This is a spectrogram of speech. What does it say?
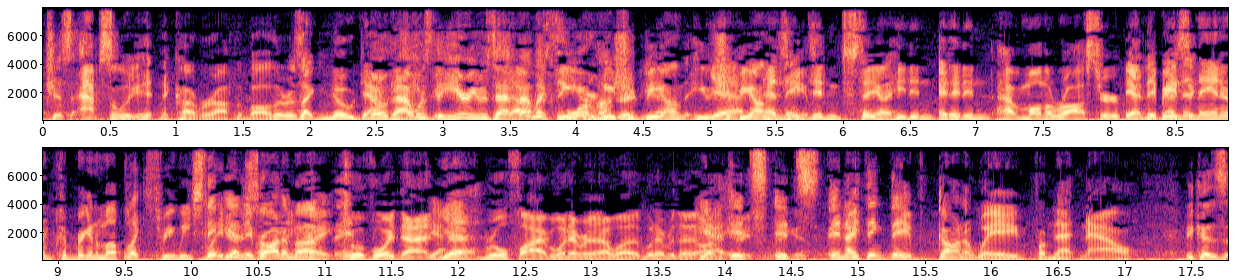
just absolutely hitting the cover off the ball. There was like no doubt. no, that should was the year he was at That about was like the 400. He should be yeah. on. He yeah, should be on and the team. they didn't stay on. He didn't. And- they didn't have him on the roster. Yeah, they and then they ended up bringing him up like three weeks They- later. yeah, they brought him something, up right? and- to avoid that Yeah. Yeah. Rule Five or whatever that was, whatever the Yeah, it's it's, is. and I think they've gone away from that now because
